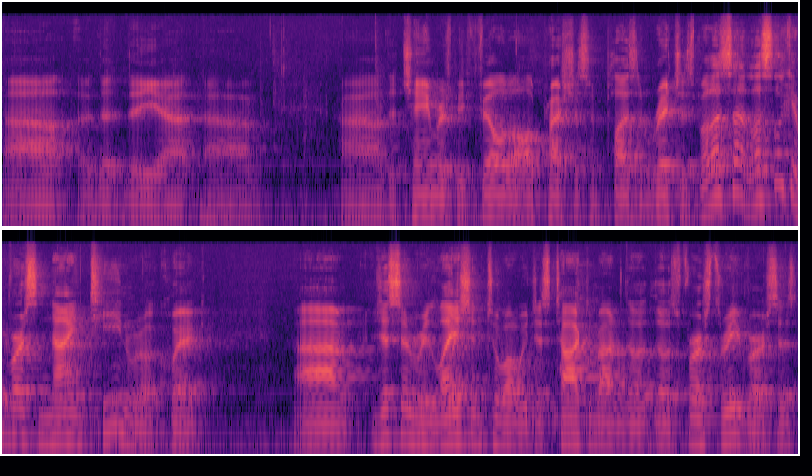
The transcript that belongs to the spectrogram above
the, the, uh, uh, the chambers be filled with all precious and pleasant riches. But let's, let's look at verse 19 real quick, um, just in relation to what we just talked about in those first three verses.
